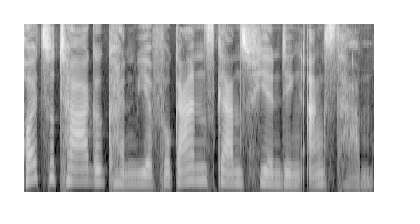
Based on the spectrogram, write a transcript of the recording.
Heutzutage können wir vor ganz, ganz vielen Dingen Angst haben.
